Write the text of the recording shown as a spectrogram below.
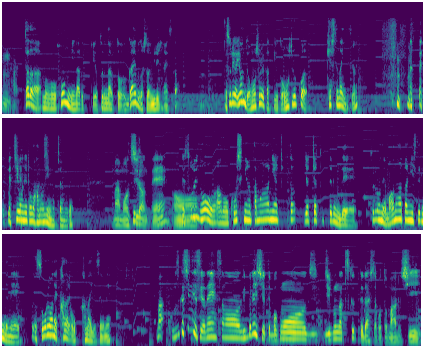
うん。ただ、あの、本になるっていう、それになると外部の人が見るじゃないですか。でそれが読んで面白いかっていうと面白くは決してないんですよね。一応ネタの話になっちゃうので。まあもちろんね。でそういうのを、あの、公式がたまにやっちゃった、やっちゃってるんで、それをね、目の当たりにしてるんでね、それはね、かなりおっかないですよね。まあ、難しいんですよね。その、リプレイ集って僕もじ自分が作って出したこともあるし、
